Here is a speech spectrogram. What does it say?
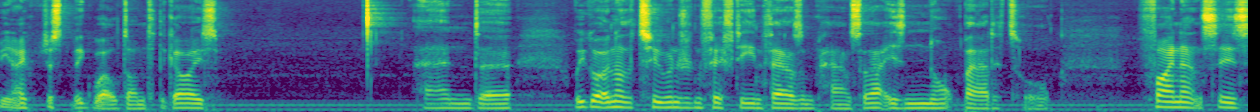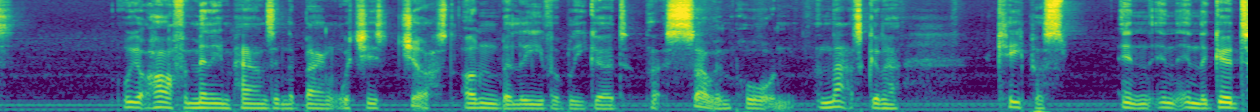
you know, just a big well done to the guys. And uh, we got another two hundred and fifteen thousand pounds, so that is not bad at all. Finances we got half a million pounds in the bank, which is just unbelievably good. That's so important, and that's gonna keep us in in, in the good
